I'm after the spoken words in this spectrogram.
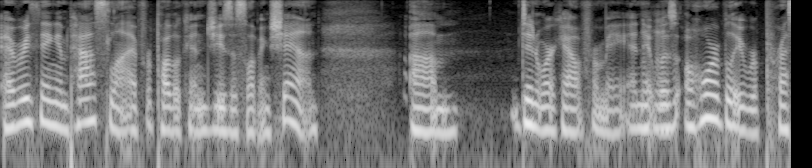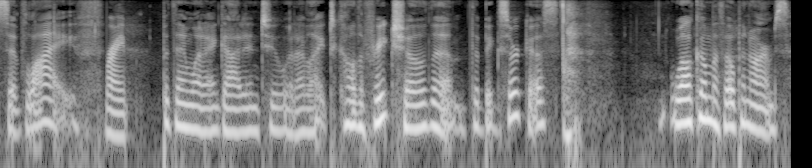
everything in past life, Republican, Jesus loving Shan, um, didn't work out for me, and it Mhm. was a horribly repressive life. Right. But then when I got into what I like to call the freak show, the the big circus, welcome with open arms.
